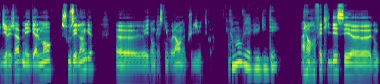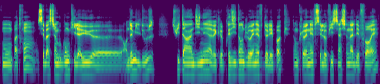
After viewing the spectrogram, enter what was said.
dirigeable, mais également sous élingue. Euh, et donc à ce niveau-là, on n'a plus de limite. Quoi. Comment vous avez eu l'idée? Alors en fait l'idée c'est euh, donc mon patron Sébastien Bougon qui l'a eu en 2012 suite à un dîner avec le président de l'ONF de l'époque. Donc l'ONF c'est l'Office national des forêts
